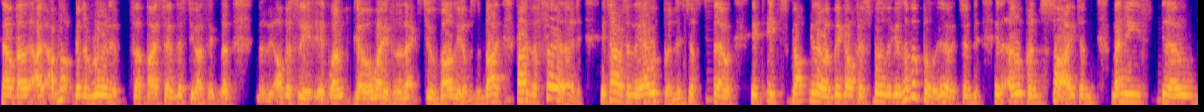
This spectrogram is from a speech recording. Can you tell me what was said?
Now, but I, am not going to ruin it for, by saying this to you. I think that obviously it won't go away for the next two volumes, and by by the third, it's out in the open. It's just you know it, it's got you know a big office building in Liverpool. You know, it's in, in open sight, and many you know know,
